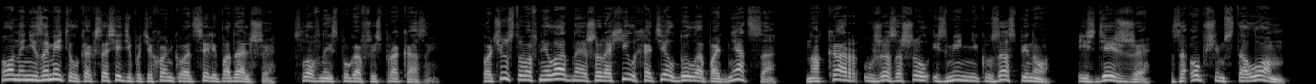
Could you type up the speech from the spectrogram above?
Он и не заметил, как соседи потихоньку отсели подальше, словно испугавшись проказы. Почувствовав неладное, Шарахил хотел было подняться, но Кар уже зашел изменнику за спину и здесь же, за общим столом,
